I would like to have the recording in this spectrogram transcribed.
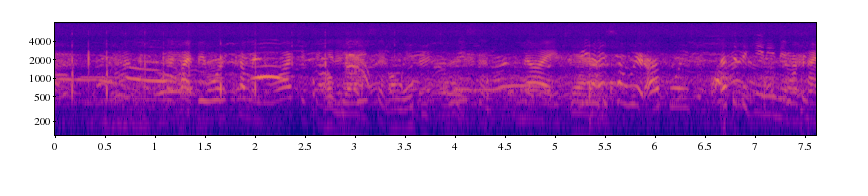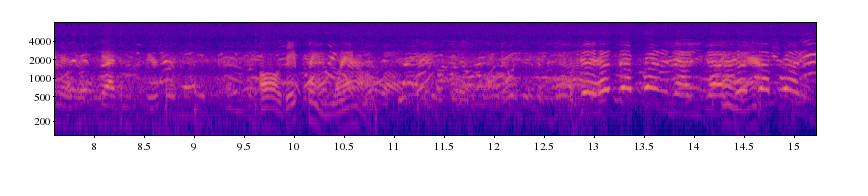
It might be worth coming to watch if you Oh, get a oh, decent, Oh, it'd be great. decent, nice. Yeah. You know, it's so weird. Our boys, at the beginning, they were kind of bad in the spirit. Oh, they're playing well. Okay, heads up running now, you guys. Oh, heads yeah. up running.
